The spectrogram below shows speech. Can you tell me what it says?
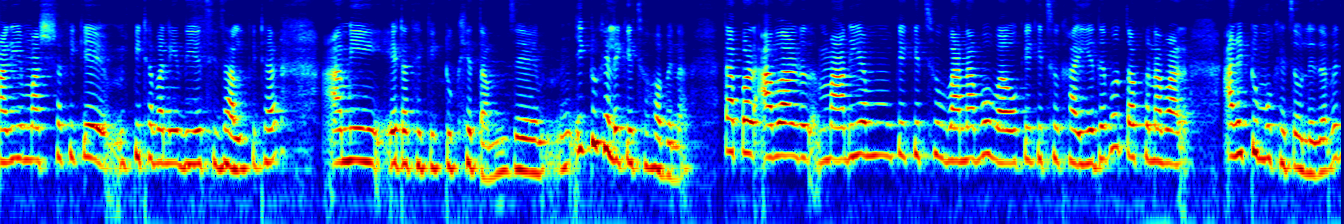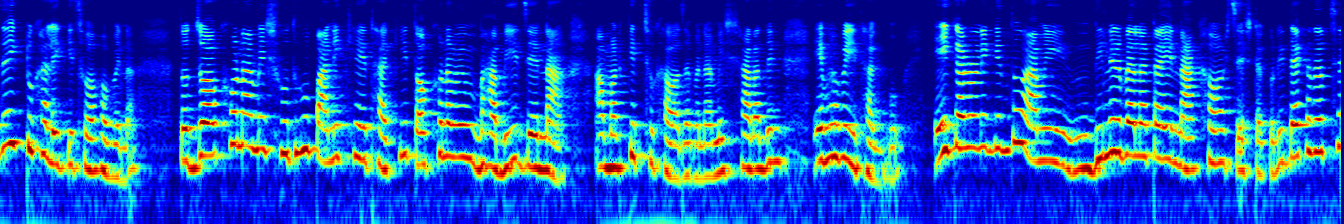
মারিয়া মাশরাফিকে পিঠা বানিয়ে দিয়েছি, ঝাল পিঠা, আমি এটা থেকে একটু খেতাম যে একটু খেলে কিছু হবে না। তারপর আবার মারিয়ামকে কিছু বানাবো বা ওকে কিছু খাইয়ে দেবো, তখন আবার আরেকটু মুখে চলে যাবে যে, একটু খালে কিছু হবে না। তো যখন আমি শুধু পানি খেয়ে থাকি, তখন আমি ভাবি যে, না, আমার কিচ্ছু খাওয়া যাবে না, আমি সারাদিন এভাবেই থাকব। এই কারণে কিন্তু আমি দিনের বেলাটায় না খাওয়ার চেষ্টা করি। দেখা যাচ্ছে,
